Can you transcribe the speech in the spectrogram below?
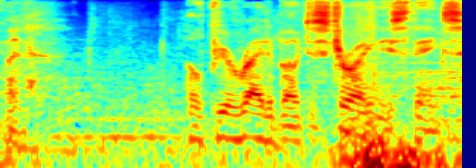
Hoffman. Hope you're right about destroying these things.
